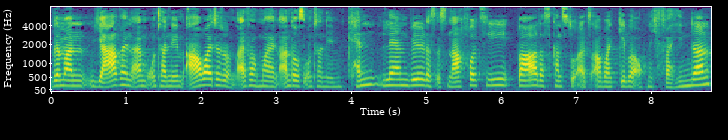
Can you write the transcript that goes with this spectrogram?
wenn man Jahre in einem Unternehmen arbeitet und einfach mal ein anderes Unternehmen kennenlernen will, das ist nachvollziehbar, das kannst du als Arbeitgeber auch nicht verhindern.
